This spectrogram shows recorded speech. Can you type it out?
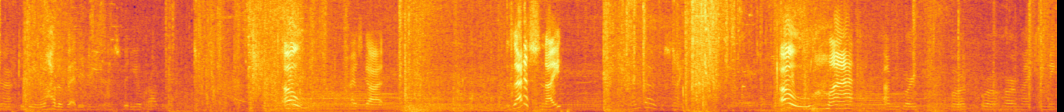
You have to do a lot of editing in this video, probably. Oh! I just got... Is that a snipe? I think that was a snipe. Oh! I'm before or, or her my him.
